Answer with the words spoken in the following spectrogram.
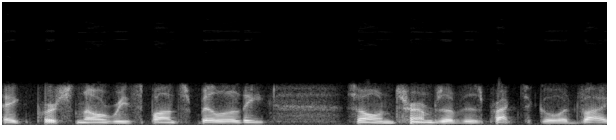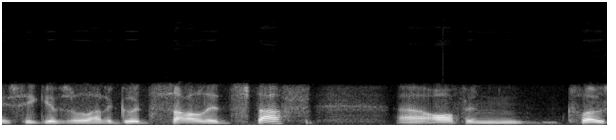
take personal responsibility. So in terms of his practical advice, he gives a lot of good, solid stuff, uh, often close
